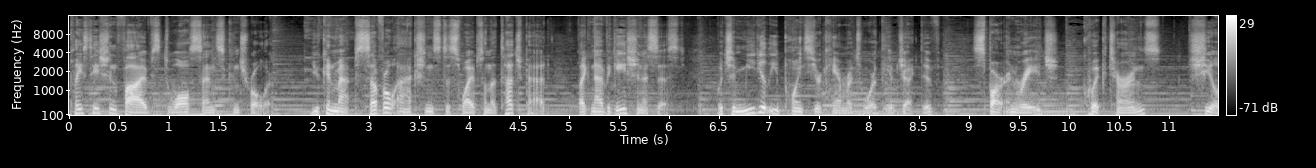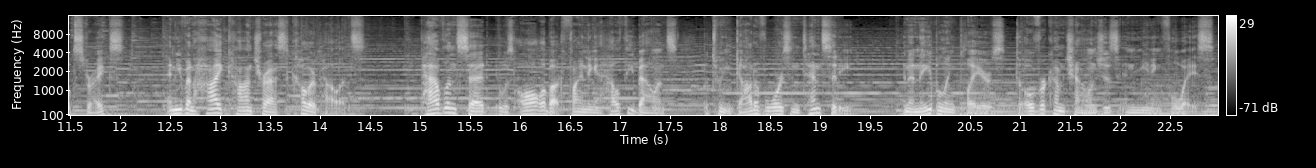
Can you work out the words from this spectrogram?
PlayStation 5's DualSense controller. You can map several actions to swipes on the touchpad, like Navigation Assist, which immediately points your camera toward the objective, Spartan Rage, Quick Turns, Shield Strikes, and even high contrast color palettes. Pavlin said it was all about finding a healthy balance between God of War's intensity and enabling players to overcome challenges in meaningful ways.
